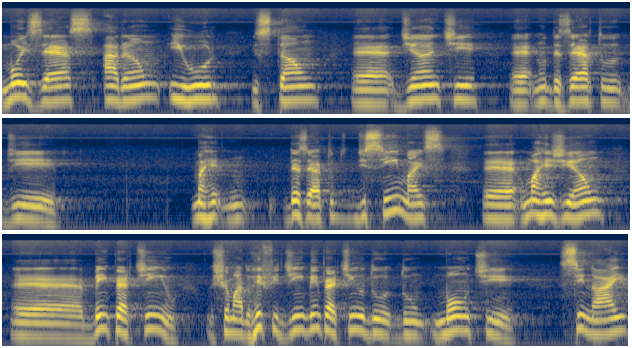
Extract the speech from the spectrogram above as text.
Moisés, Arão e Ur estão é, diante, é, no deserto de. Uma, deserto de Sim, mas é, uma região é, bem pertinho, chamado Refidim, bem pertinho do, do Monte Sinai,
